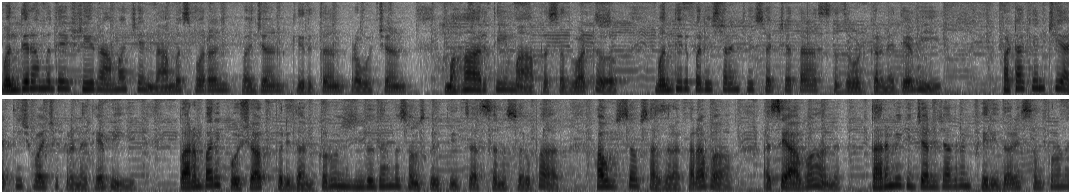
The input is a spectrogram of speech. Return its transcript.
मंदिरामध्ये श्रीरामाचे नामस्मरण भजन कीर्तन प्रवचन महाआरती महाप्रसाद वाटप मंदिर परिसरांची स्वच्छता सजवट करण्यात यावी. फटाक्यांची आतिषबाजी करण्यात यावी. पारंपरिक पोशाख परिधान करून हिंदू धर्म संस्कृतीचा सण स्वरूपात हा उत्सव साजरा करावा असे आवाहन धार्मिक जनजागरण फेरीद्वारे संपूर्ण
